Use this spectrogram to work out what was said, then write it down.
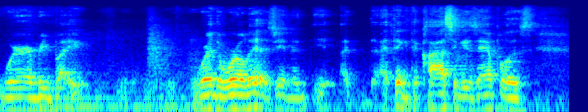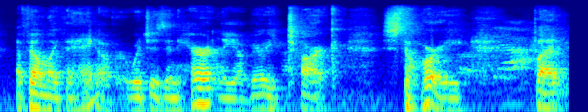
where everybody where the world is. You know, I think the classic example is a film like The Hangover, which is inherently a very dark story, but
